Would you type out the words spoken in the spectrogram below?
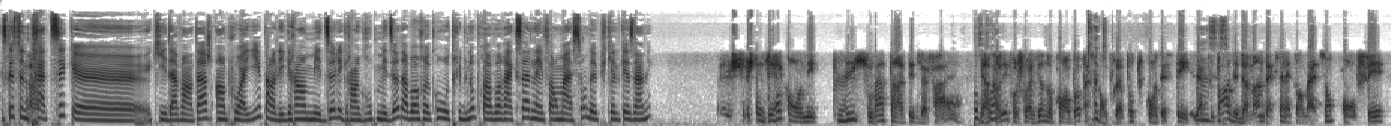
Est-ce que c'est une pratique euh, qui est davantage employée par les grands médias, les grands groupes médias, d'avoir recours aux tribunaux pour avoir accès à de l'information depuis quelques années? Je, je te dirais qu'on est plus souvent tenté de le faire. Pourquoi? Mais il faut choisir nos combats parce qu'on ne pourrait pas tout contester. La plupart des demandes d'accès à l'information qu'on fait euh,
